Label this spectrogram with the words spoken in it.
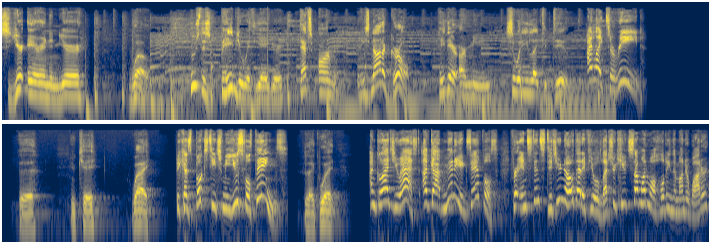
So you're Eren and you're. Whoa. Who's this baby with Jaeger? That's Armin, and he's not a girl. Hey there, Armin. So what do you like to do? I like to read. Uh, okay. Why? Because books teach me useful things. Like what? I'm glad you asked. I've got many examples. For instance, did you know that if you electrocute someone while holding them underwater,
